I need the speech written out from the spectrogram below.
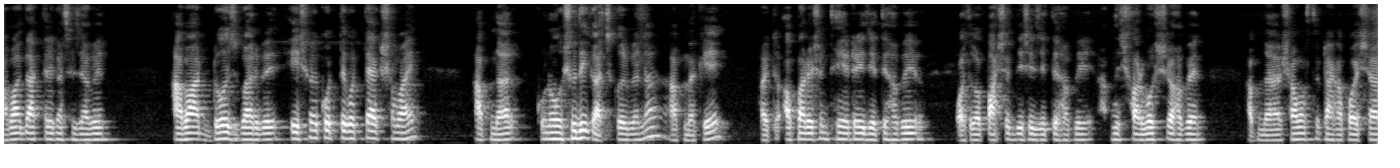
আবার ডাক্তারের কাছে যাবেন, আবার ডোজ বাড়বে। এই সময় করতে করতে এক সময় আপনার কোনো ওষুধই কাজ করবে না, আপনাকে হয়তো অপারেশন থিয়েটারে যেতে হবে, অথবা পাশের দেশে যেতে হবে, আপনি সর্বস্ব হবেন, আপনার সমস্ত টাকা পয়সা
